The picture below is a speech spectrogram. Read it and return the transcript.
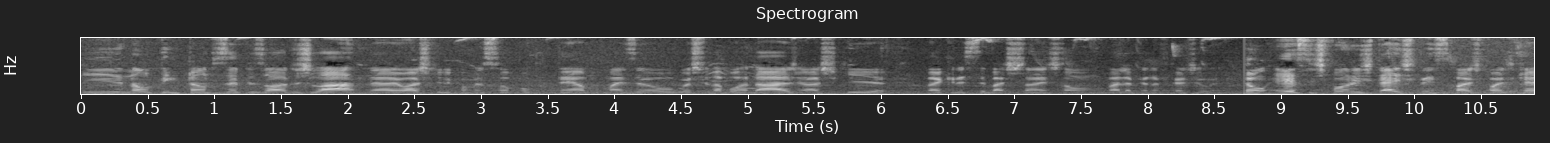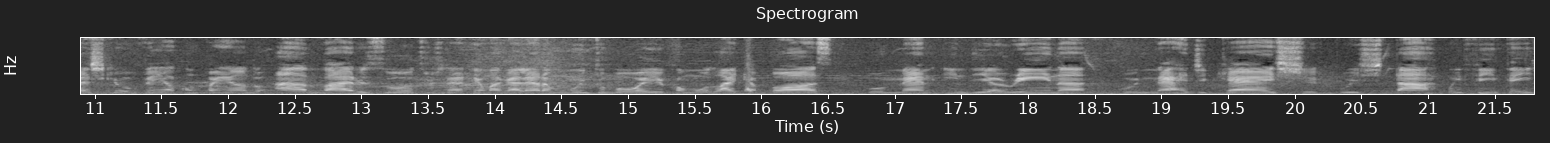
e não tem tantos episódios lá, né? Eu acho que ele começou há pouco tempo, mas eu gostei da abordagem, eu acho que vai crescer bastante, então vale a pena ficar de olho. Então, esses foram os 10 principais podcasts que eu venho acompanhando, há vários outros, né? Tem uma galera muito boa aí, como o Like a Boss, o Man in the Arena, o Nerdcast, o Star, enfim, tem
